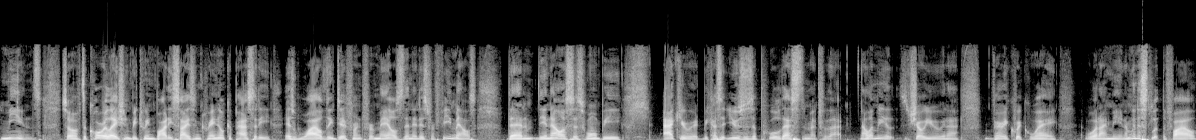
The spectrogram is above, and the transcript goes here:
means. So if the correlation between body size and cranial capacity is wildly different for males than it is for females, then the analysis won't be accurate because it uses a pooled estimate for that. Now let me show you in a very quick way what I mean. I'm going to split the file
